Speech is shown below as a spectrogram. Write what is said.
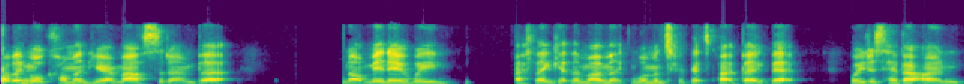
Probably more common here in Masterton, but not many. We, I think at the moment, women's cricket's quite big that we just have our own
